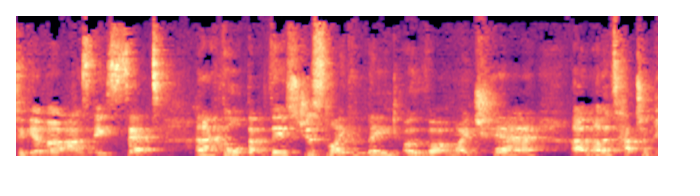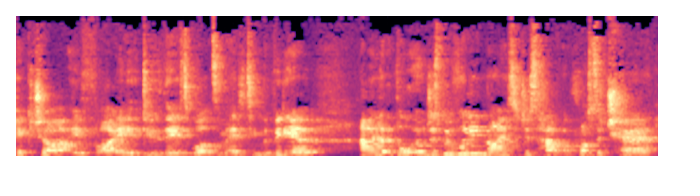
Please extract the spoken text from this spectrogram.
together as a set. And I thought that this just like laid over my chair. Um, I'll attach a picture if I do this whilst I'm editing the video. And I thought it would just be really nice to just have across a chair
